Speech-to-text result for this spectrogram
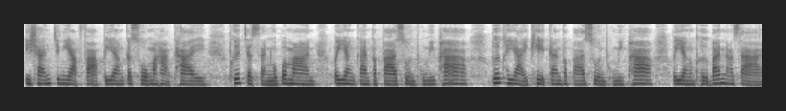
ดิฉันจึงอยากฝากไปยังกระทรวงมหาดไทย เพื่อจัดสรรงบประมาณไปยังการประปาส่วนภูมิภาค เพื่อขยายเขตการประปาส่วนภูมิภาค ไปยังอำเภอบ้านนาสาร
